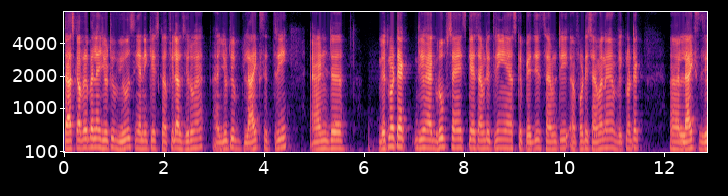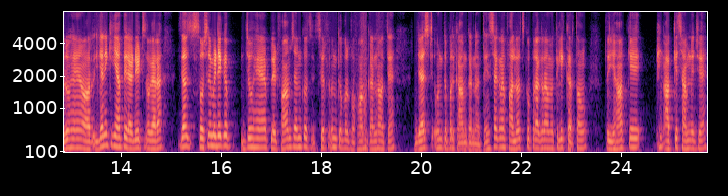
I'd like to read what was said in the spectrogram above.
टास्क अवेलेबल हैं। यूट्यूब व्यूज़ यानी कि इसका फ़िलहाल ज़ीरो है। यूट्यूब लाइक्स थ्री एंड विक्नोटेक जो है ग्रुप्स हैं, इसके सेवेंटी थ्री हैं, इसके पेजेस सेवेंटी फोर्टी सेवन हैं। विक्नोटेक लाइक्स ज़ीरो हैं और यानी कि यहाँ पे रेडिट्स वगैरह जब सोशल मीडिया के जो है प्लेटफॉर्म्स हैं, उनको सिर्फ़ उनके ऊपर परफॉर्म करना होता है जस्ट उनके ऊपर काम करना होता है। इंस्टाग्राम फॉलोअर्स के ऊपर अगर मैं क्लिक करता हूँ तो यहाँ के, आपके सामने जो है,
